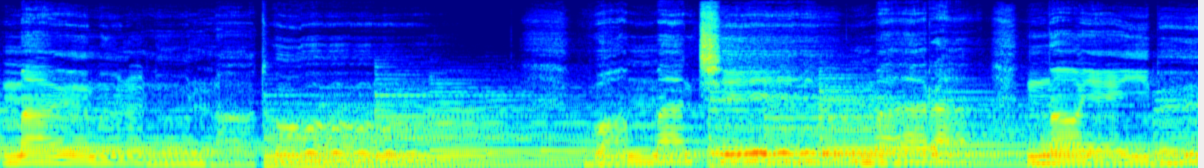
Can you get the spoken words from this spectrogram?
마음을 눌러도 원망치 마라 너의 입을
